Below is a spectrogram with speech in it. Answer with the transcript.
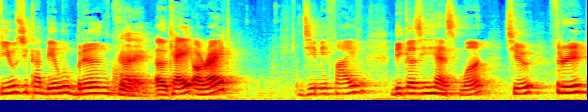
fios de cabelo branco. Got it. Okay, all right. Jimmy Five because he has one, two, three,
